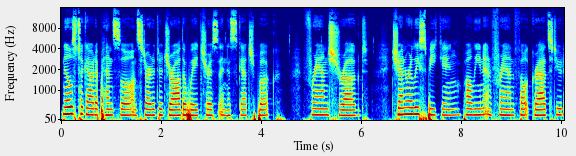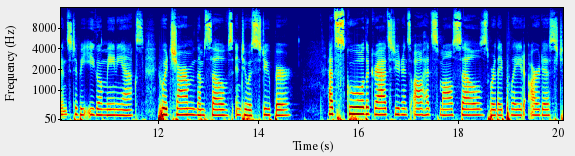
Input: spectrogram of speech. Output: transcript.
Nils took out a pencil and started to draw the waitress in his sketchbook. Fran shrugged. Generally speaking, Paulina and Fran felt grad students to be egomaniacs who had charmed themselves into a stupor. At school, the grad students all had small cells where they played artist,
